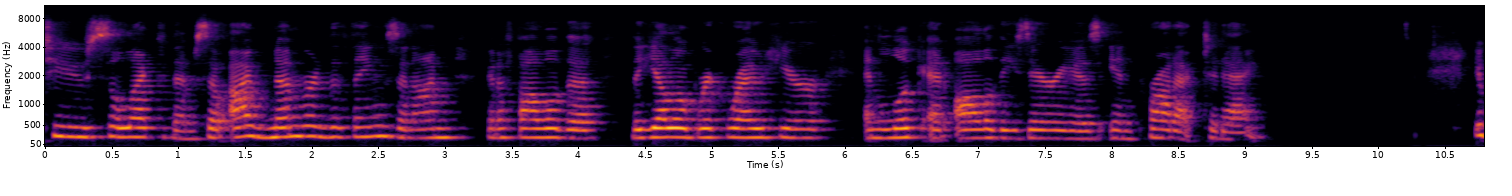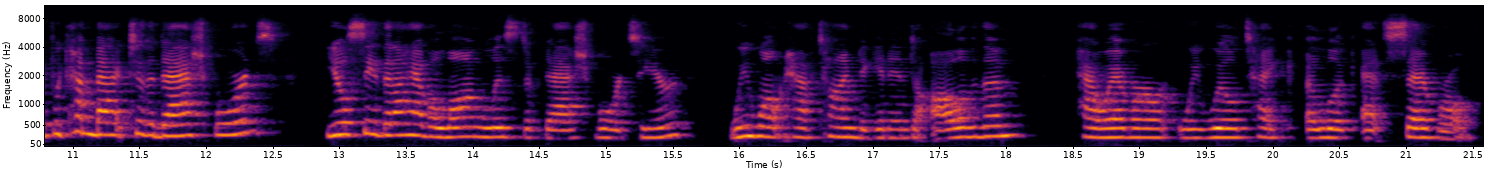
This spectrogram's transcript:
to select them. So I've numbered the things and I'm going to follow the, the yellow brick road here and look at all of these areas in product today. If we come back to the dashboards, you'll see that I have a long list of dashboards here. We won't have time to get into all of them. However, we will take a look at several.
